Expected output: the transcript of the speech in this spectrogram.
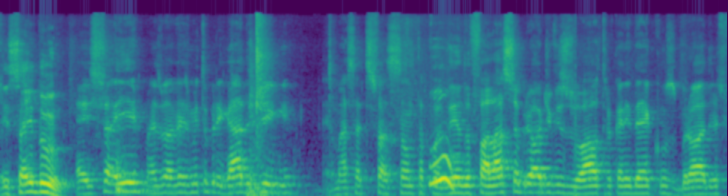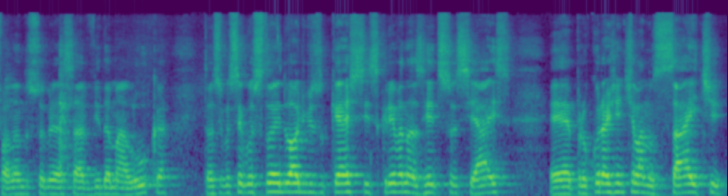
É Isso aí, Du. É isso aí. Mais uma vez, muito obrigado, Dig. É uma satisfação estar podendo falar sobre o audiovisual, trocando ideia com os brothers, falando sobre essa vida maluca. Então, se você gostou aí do Audiovisualcast, se inscreva nas redes sociais, é, procura a gente lá no site,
